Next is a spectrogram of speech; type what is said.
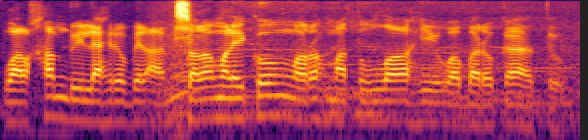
walhamdulillahirabbil alamin. Assalamualaikum warahmatullahi wabarakatuh.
